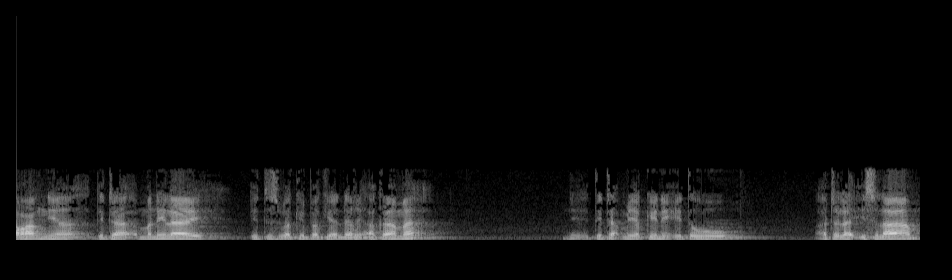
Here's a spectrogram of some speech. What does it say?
orangnya tidak menilai itu sebagai bagian dari agama, ini tidak meyakini itu adalah Islam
